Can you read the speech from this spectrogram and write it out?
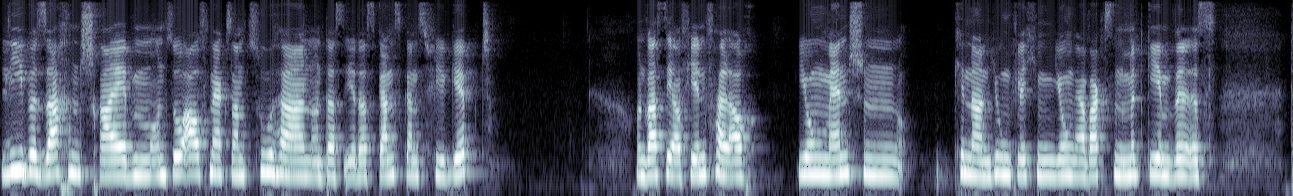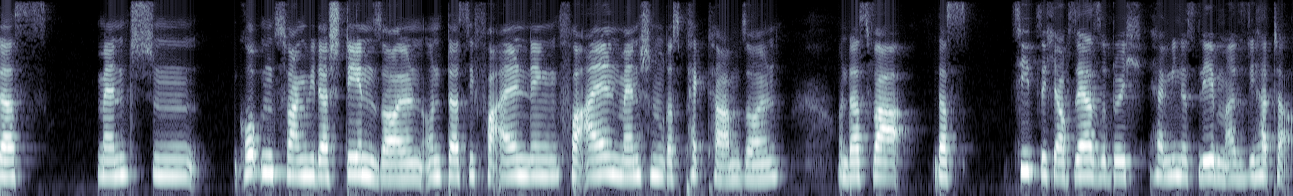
liebe Sachen schreiben und so aufmerksam zuhören und dass ihr das ganz, ganz viel gibt. Und was sie auf jeden Fall auch jungen Menschen, Kindern, Jugendlichen, jungen Erwachsenen mitgeben will, ist, dass Menschen Gruppenzwang widerstehen sollen und dass sie vor allen Dingen vor allen Menschen Respekt haben sollen. Und das war, das zieht sich auch sehr so durch Hermines Leben. Also sie hatte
